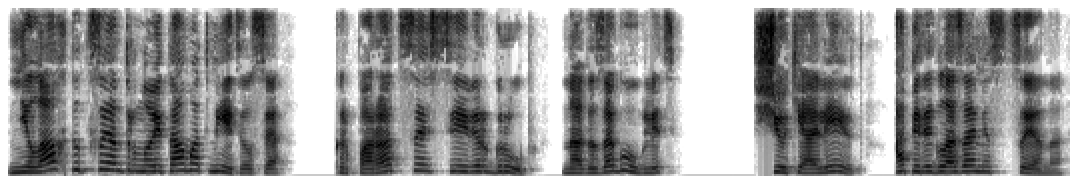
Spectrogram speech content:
Не лахта-центр, но и там отметился. Корпорация «Север Групп». Надо загуглить. Щеки алеют, а перед глазами сцена.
